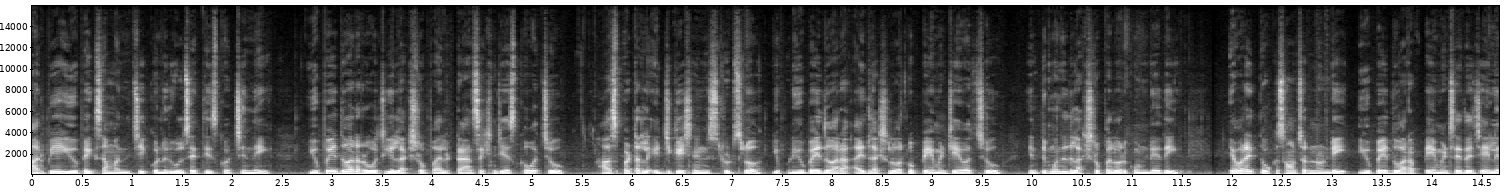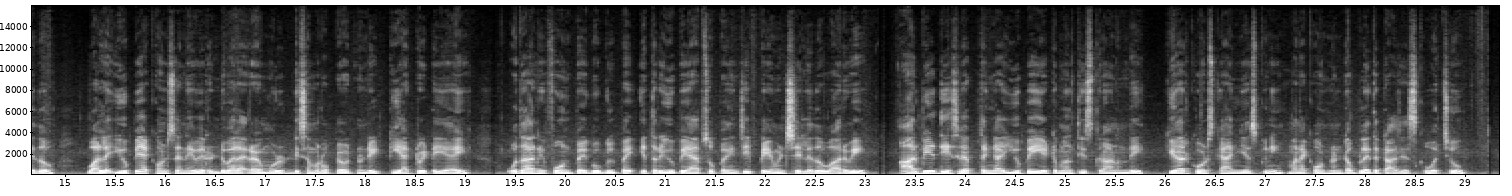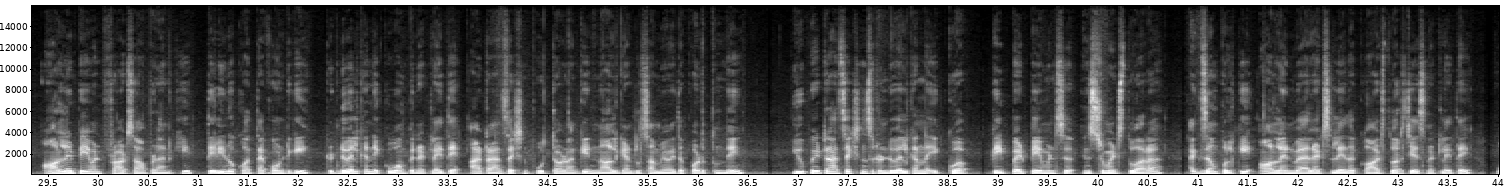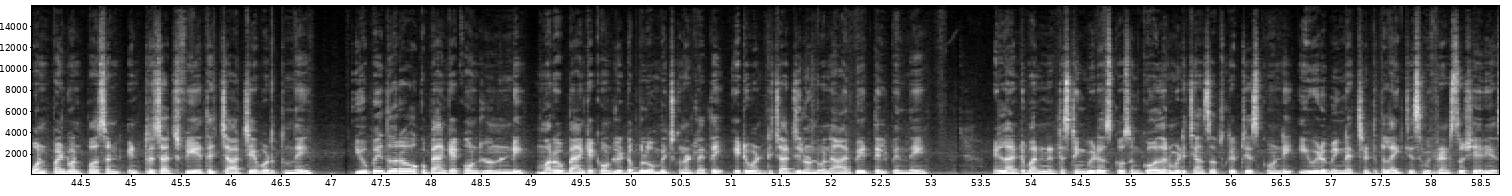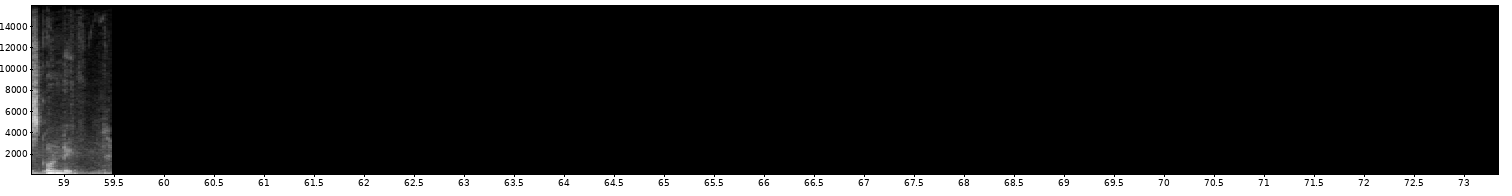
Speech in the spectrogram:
RBI యూపీఐకి సంబంధించి కొన్ని rules అయితే తీసుకొచ్చింది. యూపీఐ ద్వారా రోజుకి లక్ష రూపాయలు ట్రాన్సాక్షన్ చేసుకోవచ్చు. హాస్పిటల్ ఎడ్యుకేషన్ ఇన్స్టిట్యూట్స్లో ఇప్పుడు యూపీఐ ద్వారా ఐదు లక్షల వరకు పేమెంట్ చేయవచ్చు. ఇంతకుముందు ఇది లక్ష రూపాయల వరకు ఉండేది. ఎవరైతే ఒక సంవత్సరం నుండి యూపీఐ ద్వారా పేమెంట్స్ అయితే చేయలేదో వాళ్ళ యూపీఐ అకౌంట్స్ అనేవి రెండు వేల ఇరవై మూడు డిసెంబర్ ముప్పై ఒకటి నుండి డీయాక్టివేట్ అయ్యాయి. ఉదాహరణకి ఫోన్పే గూగుల్ పే ఇతర యూపీఐ యాప్స్ ఉపయోగించి పేమెంట్స్ చేయలేదో వారివి. ఆర్బీఐ దేశవ్యాప్తంగా యూపీఐ ఏటీఎంలను తీసుకురానుంది. క్యూఆర్ కోడ్ స్కాన్ చేసుకుని మన అకౌంట్ నుండి డబ్బులు అయితే డ్రా చేసుకోవచ్చు. ఆన్లైన్ పేమెంట్ ఫ్రాడ్స్ ఆపడానికి తెలియని కొత్త అకౌంట్కి రెండు వేల కన్నా ఎక్కువ పంపినట్లయితే ఆ ట్రాన్సాక్షన్ పూర్తవడానికి నాలుగు గంటల సమయం అయితే పడుతుంది. యూపీఐ ట్రాన్సాక్షన్స్ రెండు వేల కన్నా ఎక్కువ ప్రీపెయిడ్ పేమెంట్స్ ఇన్స్ట్రుమెంట్స్ ద్వారా ఎగ్జాంపుల్కి ఆన్లైన్ వ్యాలెట్స్ లేదా కార్డ్స్ ద్వారా చేసినట్లయితే one point one percent interchange fee అయితే ఛార్జ్ చేయబడుతుంది. యూపీఐ ద్వారా ఒక బ్యాంక్ అకౌంట్లో నుండి మరో బ్యాంక్ అకౌంట్లో డబ్బులు పంపించుకున్నట్లయితే ఎటువంటి ఛార్జీలు ఉండవని ఆర్బీఐ తెలిపింది. ఇలాంటి మరిన్ని ఇంట్రెస్టింగ్ వీడియోస్ కోసం గోదావరి మీడియా ఛానల్ సబ్స్క్రైబ్ చేసుకోండి. ఈ వీడియో మీకు నచ్చినట్లయితే లైక్ చేసి మీ ఫ్రెండ్స్తో షేర్ చేసుకోండి.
